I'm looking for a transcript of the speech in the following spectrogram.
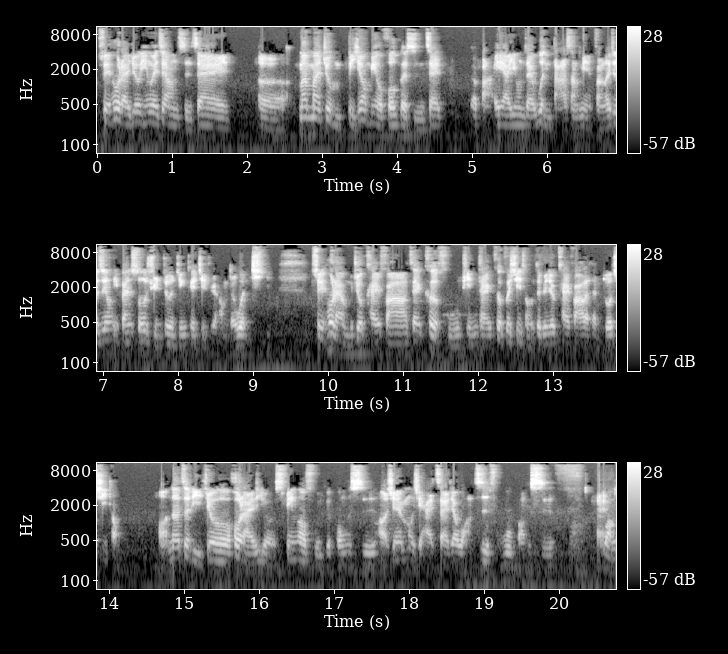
所以后来就因为这样子在，呃慢慢就比较没有 focus 在呃把 AI 用在问答上面，反而就是用一般搜寻就已经可以解决他们的问题。所以后来我们就开发在客服平台、客服系统这边就开发了很多系统。哦，那这里就后来有 spin off 一个公司，哦，现在目前还在叫网志服务公司。哎网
